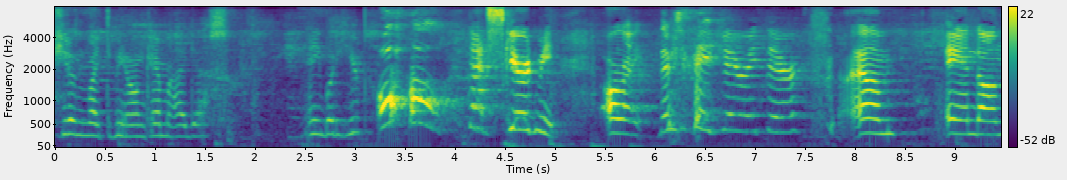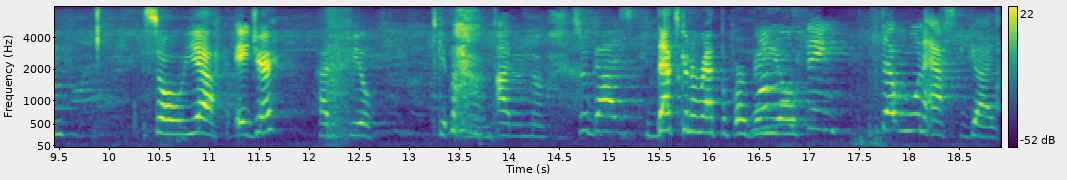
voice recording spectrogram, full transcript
She doesn't like to be on camera, I guess. Anybody here? Oh, that scared me. All right, there's AJ right there. Um, and um, so yeah, AJ, how do you feel? to Get. I don't know. So guys, That's gonna wrap up our one video. more thing that we want to ask you guys.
